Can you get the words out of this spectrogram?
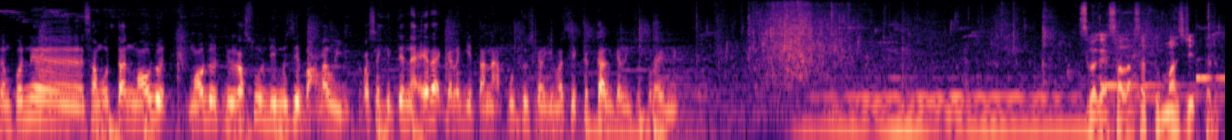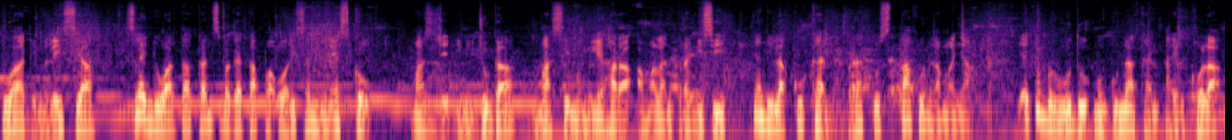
Sempena sambutan Maulud, Maulud di Rasul di Masjid Bahlawi. Pasal kita nak eratkan lagi, tak nak putuskan lagi, masih kekalkan lagi satu rahim ni. Sebagai salah satu masjid tertua di Malaysia, selain diwartakan sebagai tapak warisan UNESCO, masjid ini juga masih memelihara amalan tradisi yang dilakukan beratus tahun lamanya, iaitu berwuduk menggunakan air kola.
